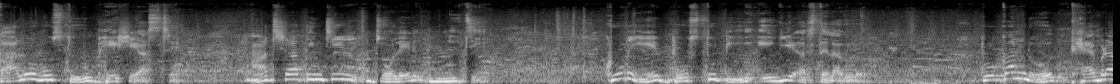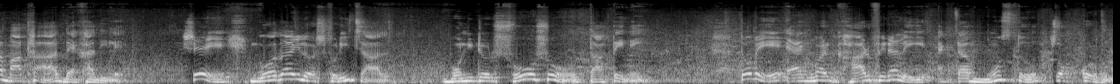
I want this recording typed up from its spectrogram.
কালো বস্তু ভেসে আসছে। পাঁচ সাত ইঞ্চির জলের নিচে। ক্রমে বস্তুটি এগিয়ে আসতে লাগল। প্রকাণ্ড থ্যাবড়া মাথা দেখা দিলে। সে গদাই লস্করি চাল। বনিটোর শো শো তাতে নেই। তবে একবার ঘাড় ফেরালেই একটা মস্ত চক্কর হল।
